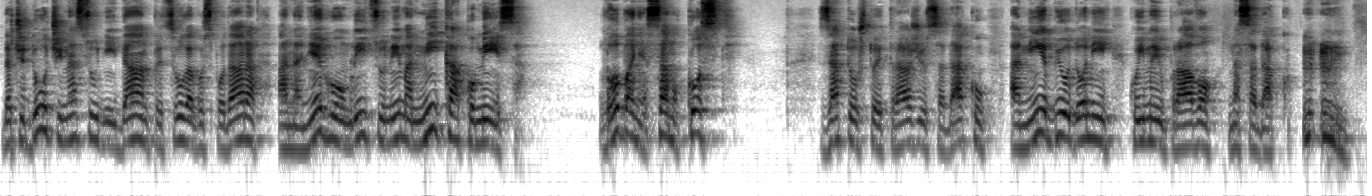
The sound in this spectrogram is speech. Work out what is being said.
Da će doći na sudnji dan pred svoga gospodara, a na njegovom licu nema nikako mesa. Lobanja samo kosti. Zato što je tražio sadaku, a nije bio od onih koji imaju pravo na sadaku.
